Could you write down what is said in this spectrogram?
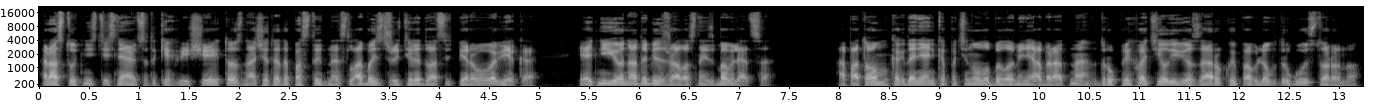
Раз тут не стесняются таких вещей, то значит это постыдная слабость жителя 21 века, и от нее надо безжалостно избавляться. А потом, когда нянька потянула было меня обратно, вдруг прихватил ее за руку и повлек в другую сторону.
